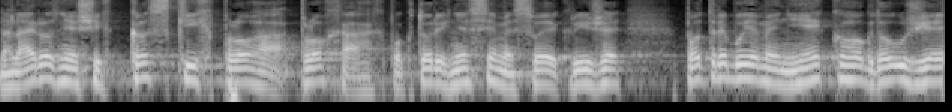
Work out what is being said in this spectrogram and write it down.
na najrôznejších klských plochách, po ktorých nesieme svoje kríže, potrebujeme niekoho, kto už je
